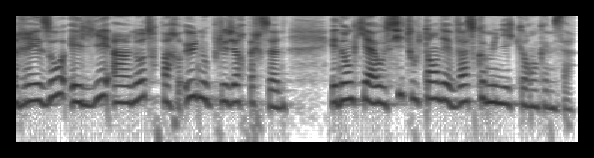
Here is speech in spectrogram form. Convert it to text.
réseau est lié à un autre par une ou plusieurs personnes. Et donc il y a aussi tout le temps des vases communicants comme ça.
